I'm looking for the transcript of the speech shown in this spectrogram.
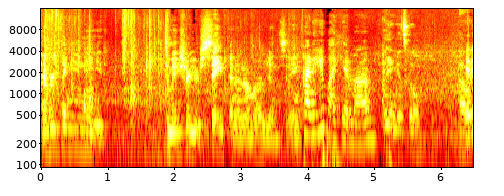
everything you need to make sure you're safe in an emergency. How do you like it, mom? I think it's cool. I It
